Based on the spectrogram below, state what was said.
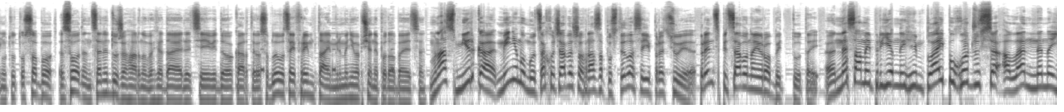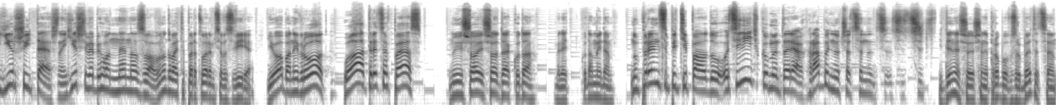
ну тут особо згоден, це не дуже гарно виглядає для цієї відеокарти. Особливо цей фреймтайм, він мені взагалі не подобається. У нас мірка мінімуму, це хоча б, що гра запустилася і працює. В принципі, це вона і робить тут. Е, не самий приємний геймплей, погоджуся, але не найгірший теж. Найгіршим я б його не назвав. Ну, давайте перетворимося в звіря. Йобаний в рот! Уа, 30 FPS! Ну і що, і що, де, куди? Блять, куди ми йдемо? Ну, в принципі, типа, оцініть в коментарях, грабельно чи це не. Єдине, що я ще не пробував зробити, це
